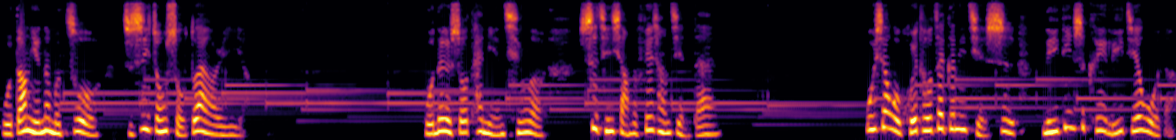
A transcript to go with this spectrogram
我当年那么做只是一种手段而已！我那个时候太年轻了，事情想得非常简单。我想我回头再跟你解释，你一定是可以理解我的。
